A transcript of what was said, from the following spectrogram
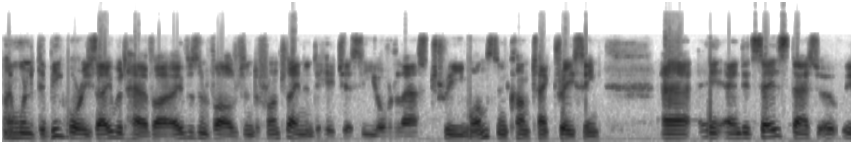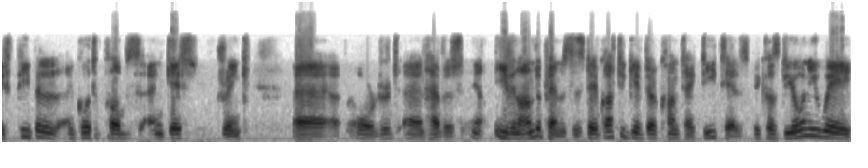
and one of the big worries I would have, I was involved in the front line in the HSE over the last three months in contact tracing. Uh, and it says that uh, if people go to pubs and get drink, uh, ordered and have it you know, even on the premises, they've got to give their contact details because the only way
